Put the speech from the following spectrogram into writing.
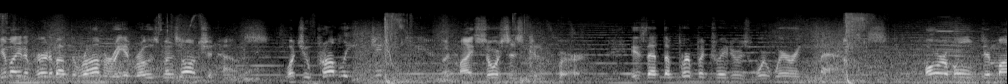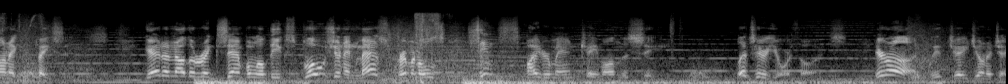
You might have heard about the robbery at Roseman's auction house. What you probably didn't hear, but my sources confirm, is that the perpetrators were wearing masks. Horrible, demonic faces. Yet another example of the explosion in mass criminals since Spider-Man came on the scene. Let's hear your thoughts. You're on with J. Jonah Jameson.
